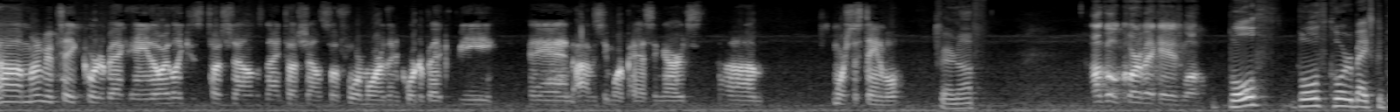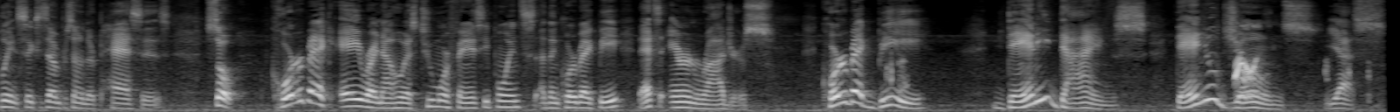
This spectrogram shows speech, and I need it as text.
Um, I'm going to take quarterback A though. I like his touchdowns, nine touchdowns, so four more than quarterback B, and obviously more passing yards, um, more sustainable. Fair enough. I'll go quarterback A as well. Both both quarterbacks completing 67% of their passes. So quarterback A right now, who has two more fantasy points than quarterback B, that's Aaron Rodgers. Quarterback B, Danny Dimes, Daniel Jones. Yes.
